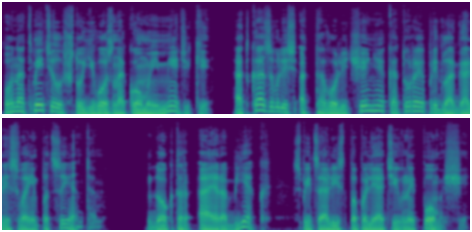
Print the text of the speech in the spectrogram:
Он отметил, что его знакомые медики отказывались от того лечения, которое предлагали своим пациентам. Доктор Айра Бьек, специалист по паллиативной помощи,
